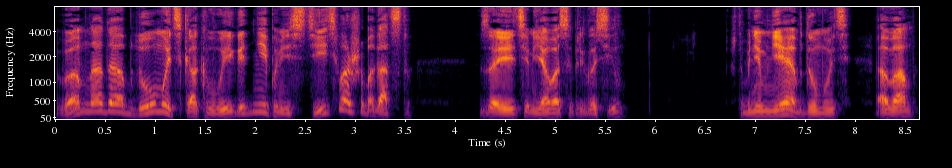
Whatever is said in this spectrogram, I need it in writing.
Вам надо обдумать, как выгоднее поместить ваше богатство. За этим я вас и пригласил. Чтобы не мне обдумывать, а вам.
